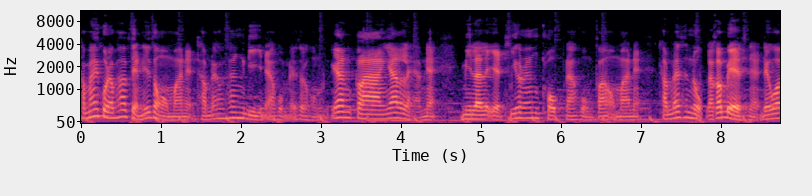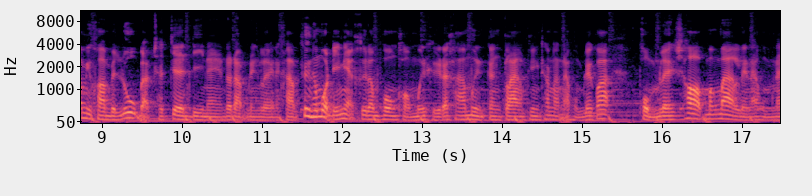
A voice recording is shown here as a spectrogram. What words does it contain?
ทำให้คุณภาพเสียงที่ส่งออกมาเนี่ยทำได้ค่อนข้างดีนะครับผมในส่วนของย่านกลางย่านแหลมเนี่ยมีรายละเอียดที่ค่อนข้างครบนะผมฟังออกมาเนี่ยทำได้สนุกแล้วก็เบสเนี่ยเรียกว่ามีความเป็นรูปแบบชัดเจนดีในระดับหนึ่งเลยนะครับซึ่งทั้งหมดนี้เนี่ยคือลำโพงของมือถือราคาหมื่นกลางๆเพียงเท่านั้นนะผมเรียกว่าผมเลยชอบมากๆเลยนะผมใน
